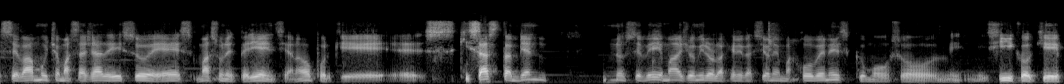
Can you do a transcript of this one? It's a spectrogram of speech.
se va mucho más allá de eso, es más una experiencia, ¿no? Porque eh, quizás también no se ve más, yo miro las generaciones más jóvenes, como son mi, mis hijos, que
